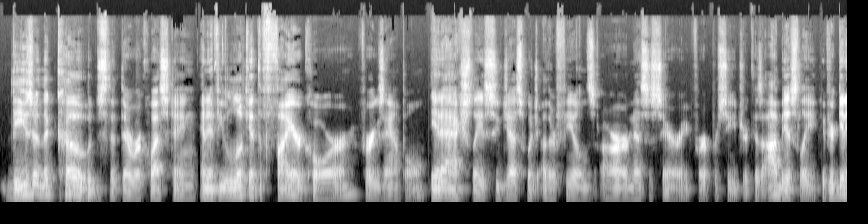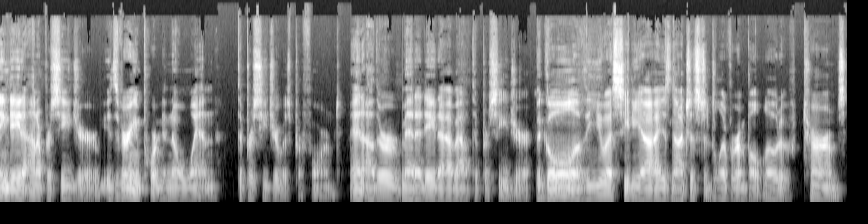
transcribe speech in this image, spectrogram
These are the codes that they're requesting. And if you look at the FHIR core, for example, it actually suggests which other fields are necessary for a procedure. Because obviously, if you're getting data on a procedure, it's very important to know when the procedure was performed and other metadata about the procedure. The goal of the US CDI is not just to deliver a boatload of terms,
